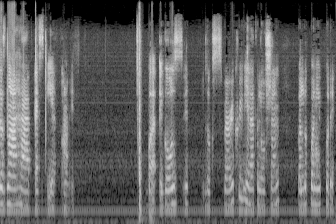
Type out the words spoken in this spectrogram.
does not have SPF on it. But it goes it looks very creamy like a lotion but look when you put it.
